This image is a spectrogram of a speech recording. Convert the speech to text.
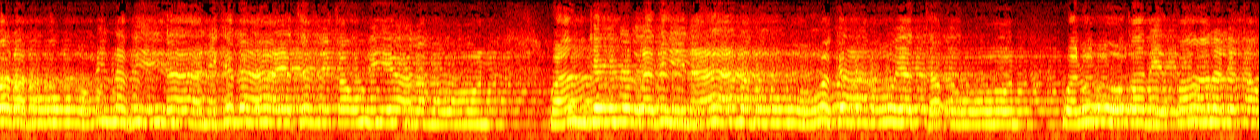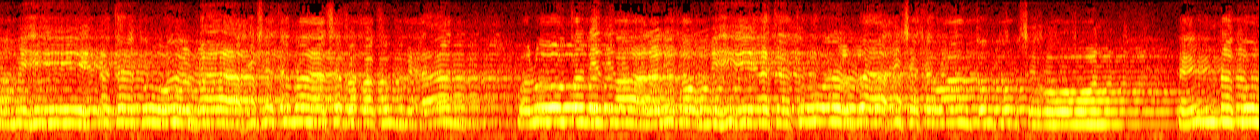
ظلموا. إن في ذلك لآية لقوم يعلمون. وأنجينا الذين آمنوا وكانوا يتقون. ولوطا قال لقومه سبقكم بها ولوطا إذ قال لقومه أتتون الفاحشة وأنتم تبصرون? إنكم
